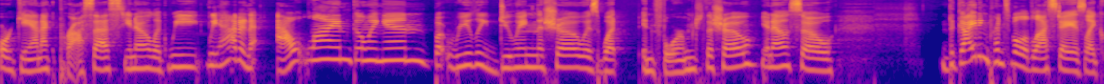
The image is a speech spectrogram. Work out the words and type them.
organic process, you know, like we we had an outline going in, but really doing the show is what informed the show, you know? So the guiding principle of last day is like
